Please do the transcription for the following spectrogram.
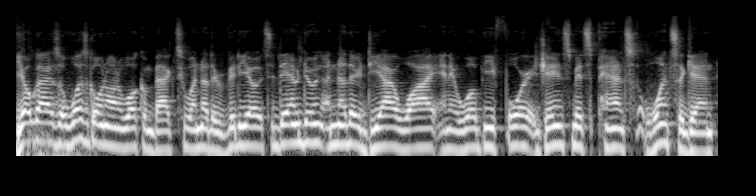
Yo guys, what's going on? Welcome back to another video. Today I'm doing another DIY and it will be for Jaden Smith's pants once again.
